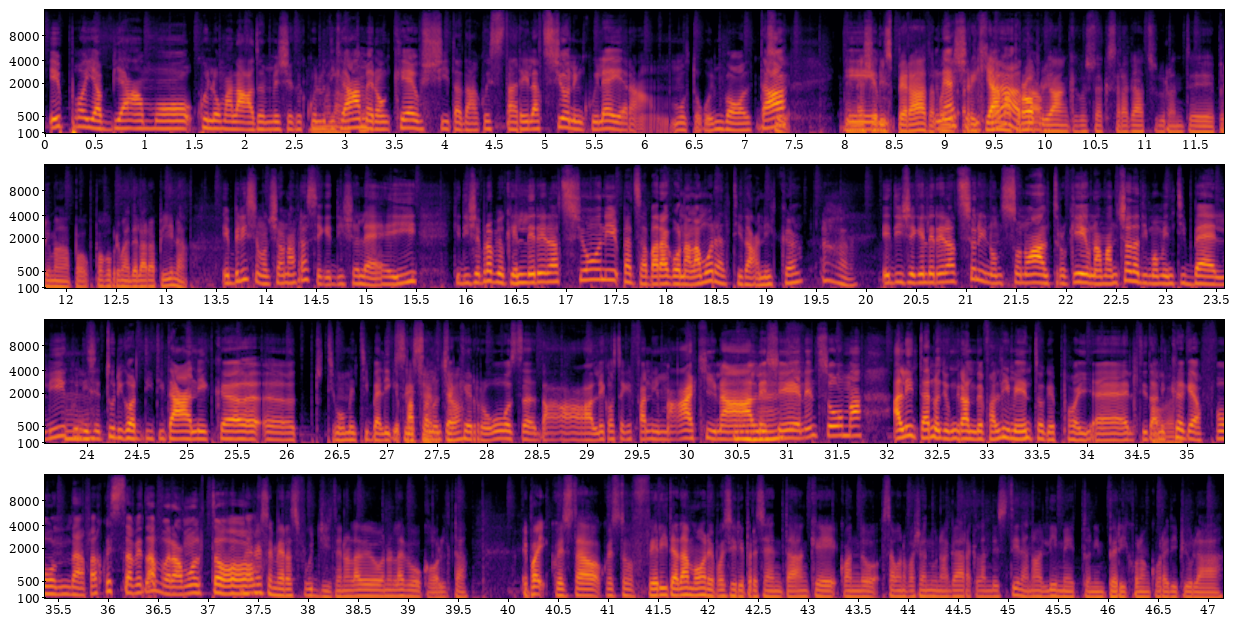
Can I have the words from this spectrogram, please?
E poi abbiamo quello malato invece, che è quello di Malato. Cameron, che è uscita da questa relazione in cui lei era molto coinvolta. Sì. Ne E esce disperata, ne poi esce richiama disperata. proprio anche questo ex ragazzo durante prima, po- poco prima della rapina. E bellissimo, c'è una frase che dice lei, che dice proprio che le relazioni, pensa, paragona l'amore al Titanic. E dice che le relazioni non sono altro che una manciata di momenti belli. Quindi, Mhm. se tu ricordi Titanic, eh, eh, tutti i momenti belli che Sì, passano certo. Jack e Rose, dalle cose che fanno in macchina, alle Mhm. cene, insomma, all'interno di un grande fallimento che poi è il Titanic Povero. che affonda. Fa questa metafora Ma molto. questa mi era sfuggita, non l'avevo, non l'avevo colta. E poi questa, questa ferita d'amore poi si ripresenta anche quando stavano facendo una gara clandestina, no? Lì mettono in pericolo ancora di più la,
